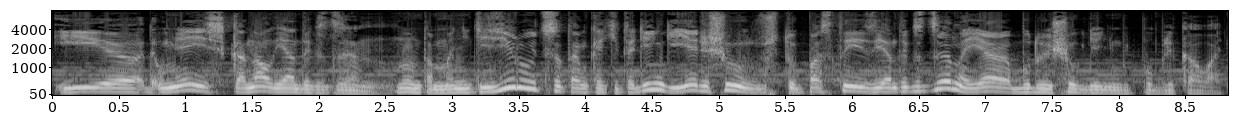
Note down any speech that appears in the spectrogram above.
И э, у меня есть канал Яндекс.Дзен. Ну, он там монетизируется, там какие-то деньги. Я решил, что посты из Яндекс.Дзена я буду еще где-нибудь публиковать.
